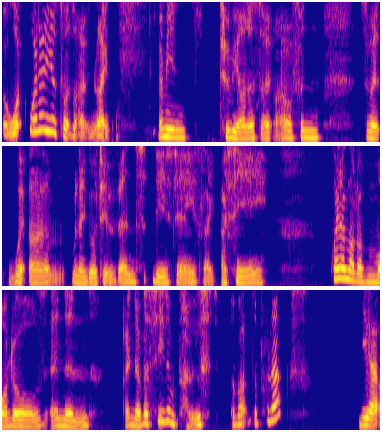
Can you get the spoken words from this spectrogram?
What What are your thoughts? I- Like, I mean, to be honest, I, I often so when when um when I go to events these days, like I see quite a lot of models, and then I never see them post about the products. yeah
